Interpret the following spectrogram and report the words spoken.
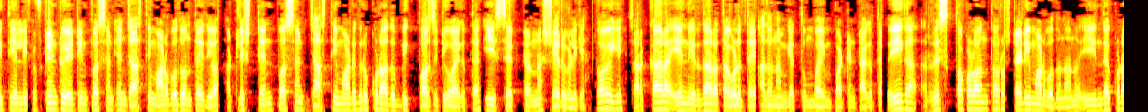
ರೀತಿಯಲ್ಲಿ ಫಿಫ್ಟೀನ್ ಟು ಏಟೀನ್ ಪರ್ಸೆಂಟ್ ಏನ್ ಜಾಸ್ತಿ ಮಾಡಬಹುದು ಅಂತ ಇದೆಯೋ ಅಟ್ಲೀಸ್ಟ್ ಟೆನ್ ಪರ್ಸೆಂಟ್ ಜಾಸ್ತಿ ಮಾಡಿದ್ರು ಕೂಡ ಅದು ಬಿಗ್ ಪಾಸಿಟಿವ್ ಆಗುತ್ತೆ ಈ ಸೆಕ್ಟರ್ನ ಶೇರುಗಳಿಗೆ ಹಾಗಾಗಿ ಸರ್ಕಾರ ಏನ್ ನಿರ್ಧಾರ ತಗೊಳುತ್ತೆ ಅದು ನಮಗೆ ತುಂಬಾ ಇಂಪಾರ್ಟೆಂಟ್ ಆಗುತ್ತೆ. ಈಗ ರಿಸ್ಕ್ ತಗೊಳ್ಳುವಂತವ್ರು ಸ್ಟಡಿ ಮಾಡಬಹುದು ನಾನು ಈ ಹಿಂದೆ ಕೂಡ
